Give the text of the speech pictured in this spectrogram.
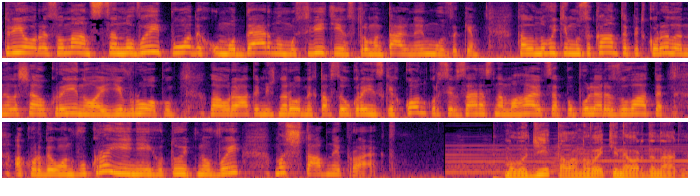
Тріо Резонанс це новий подих у модерному світі інструментальної музики. Талановиті музиканти підкорили не лише Україну, а й Європу. Лауреати міжнародних та всеукраїнських конкурсів зараз намагаються популяризувати акордеон в Україні і готують новий масштабний проект. Молоді, талановиті, неординарні.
